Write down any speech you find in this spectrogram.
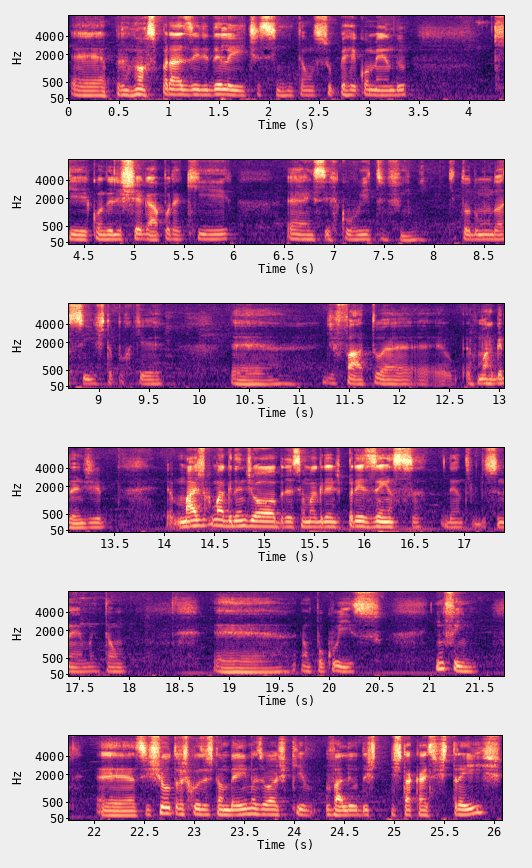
é, para o nosso prazer e deleite. Assim. Então, super recomendo que quando ele chegar por aqui, é, em circuito, enfim, que todo mundo assista, porque é, de fato é, é uma grande mais do que uma grande obra, assim, uma grande presença dentro do cinema. Então, é, é um pouco isso. Enfim, É, assisti outras coisas também, mas eu acho que valeu destacar esses três.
